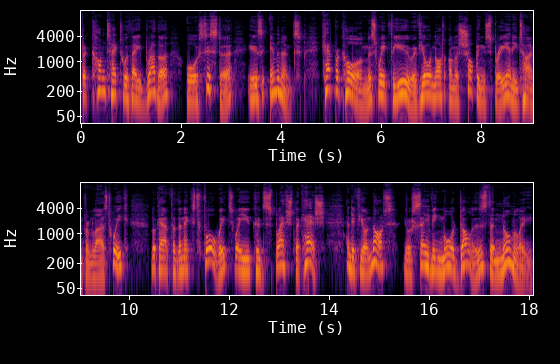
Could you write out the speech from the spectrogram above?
But contact with a brother or sister is imminent. Capricorn, this week for you, if you're not on a shopping spree any time from last week, look out for the next four weeks where you could splash the cash. And if you're not, you're saving more dollars than normally.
